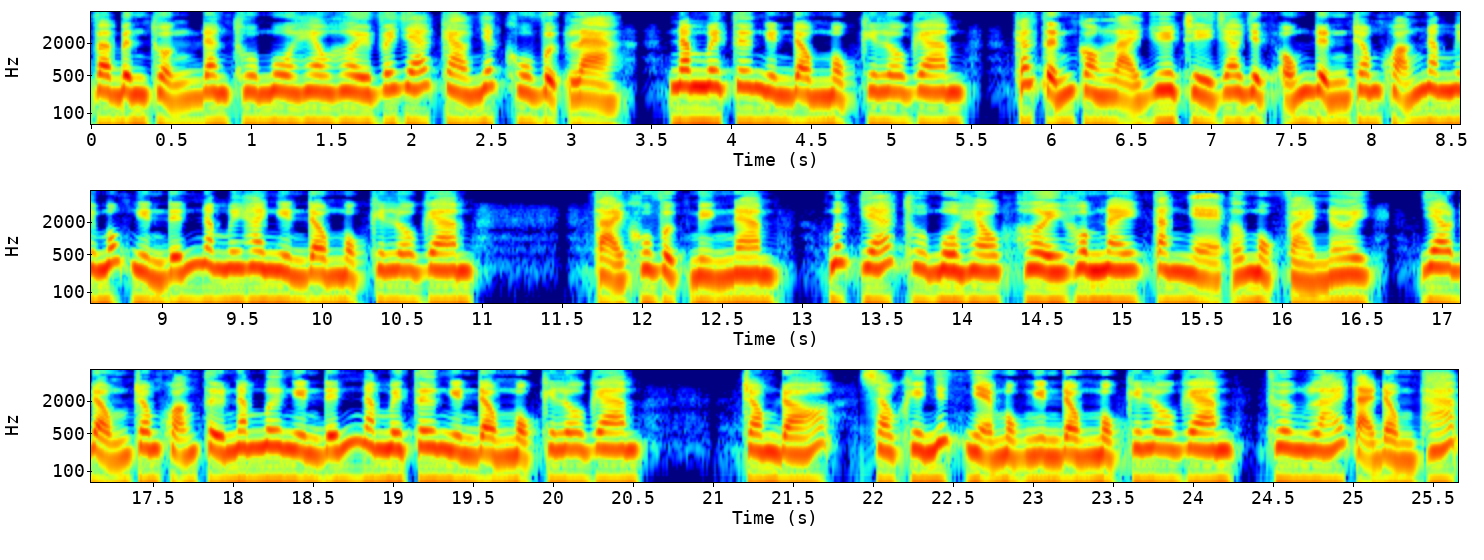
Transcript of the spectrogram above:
và Bình Thuận đang thu mua heo hơi với giá cao nhất khu vực là 54.000 đồng 1 kg, các tỉnh còn lại duy trì giao dịch ổn định trong khoảng 51.000 đến 52.000 đồng một kg. Tại khu vực miền Nam, mức giá thu mua heo hơi hôm nay tăng nhẹ ở một vài nơi, giao động trong khoảng từ 50.000 đến 54.000 đồng một kg. Trong đó, sau khi nhích nhẹ 1.000 đồng một kg, thương lái tại Đồng Tháp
